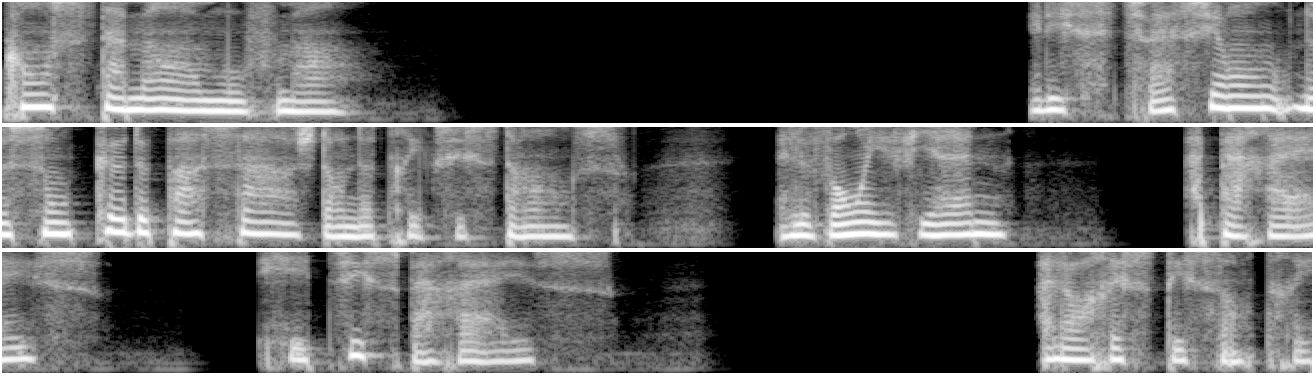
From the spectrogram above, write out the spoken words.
constamment en mouvement. Et les situations ne sont que de passage dans notre existence. Elles vont et viennent, apparaissent et disparaissent. Alors restez centré.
